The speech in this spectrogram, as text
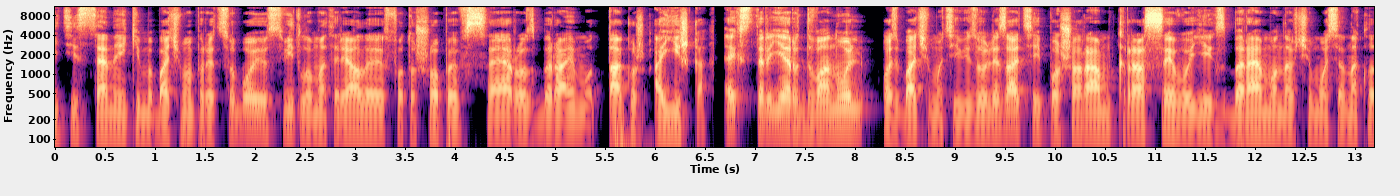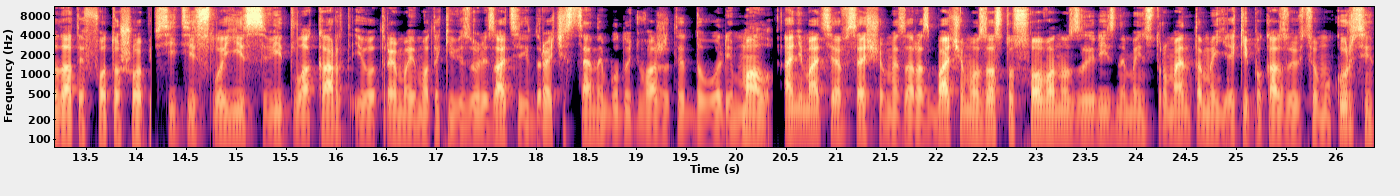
всі ці сцени, які ми бачимо перед собою. Світло, матеріали, фотошопи, все розбираємо. Також аїшка. Екстер'єр 2.0. Ось бачимо ці візуалізації по шарам, красиво їх зберемо, навчимося накладати в фотошопі всі ці слої світла карт і отримаємо такі візуалізації. До речі, сцени будуть важити доволі мало. Анімація, все, що ми зараз бачимо, застосовано з різними інструментами, які показую в цьому курсі,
